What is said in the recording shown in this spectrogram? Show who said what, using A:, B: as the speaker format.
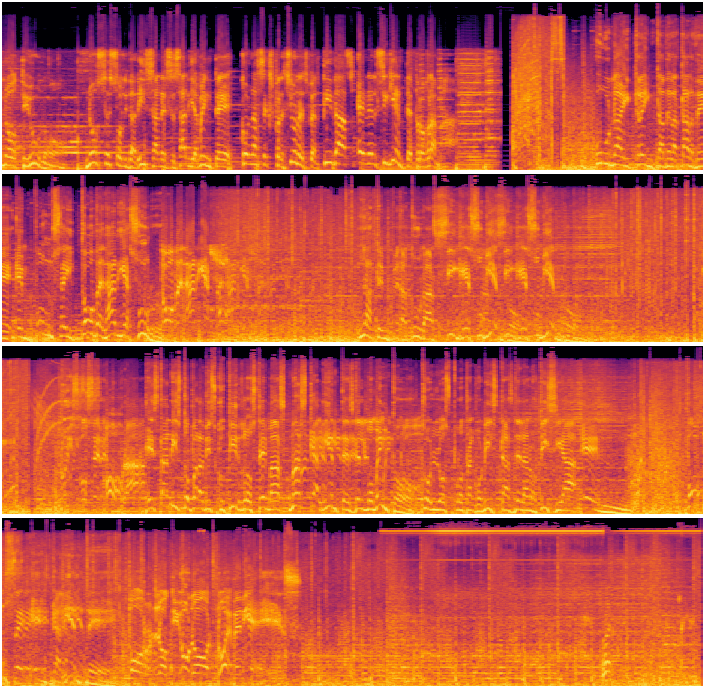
A: Noti 1 no se solidariza necesariamente con las expresiones vertidas en el siguiente programa. Una y 30 de la tarde en Ponce y toda el área sur. Toda el área sur. La temperatura sigue subiendo. Sigue subiendo. Luis José Moura está listo para discutir los temas más calientes del momento con los protagonistas de la noticia en Ponce en Caliente por Notiuno 910.
B: Bueno,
